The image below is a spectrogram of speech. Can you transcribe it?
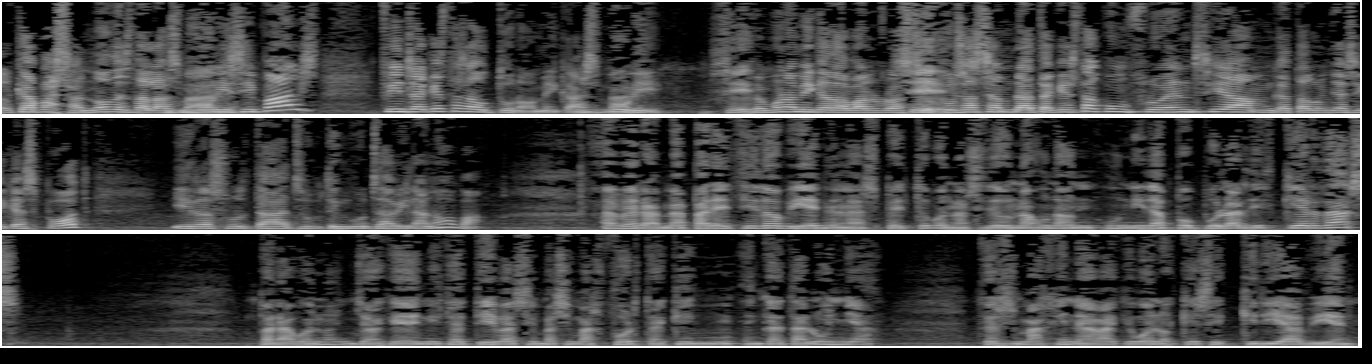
el que ha passat, no? des de les vale. municipals fins a aquestes autonòmiques. Vale. Puri, sí. fem una mica de valoració. Sí. Què us ha semblat aquesta confluència amb Catalunya sí que es pot y resultados obtinguts a Vilanova. A ver, me ha parecido bien el aspecto, bueno, ha sido una, unidad popular de izquierdas, para, bueno, ya que iniciativa siempre ha sido más fuerte aquí en, Cataluña, entonces imaginaba que, bueno, que se iría bien.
